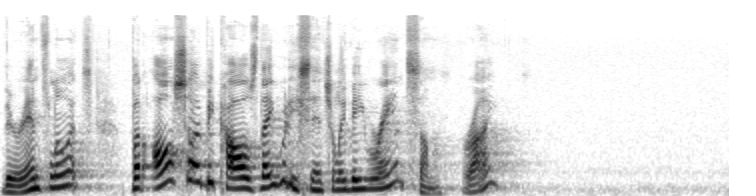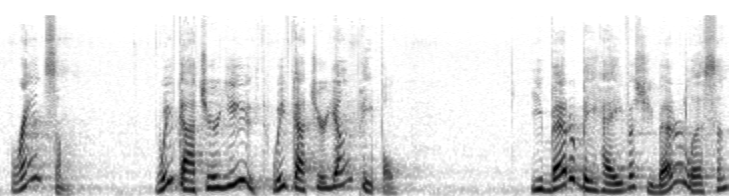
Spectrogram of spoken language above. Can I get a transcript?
their influence, but also because they would essentially be ransom, right? Ransom. We've got your youth, we've got your young people. You better behave us, you better listen.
